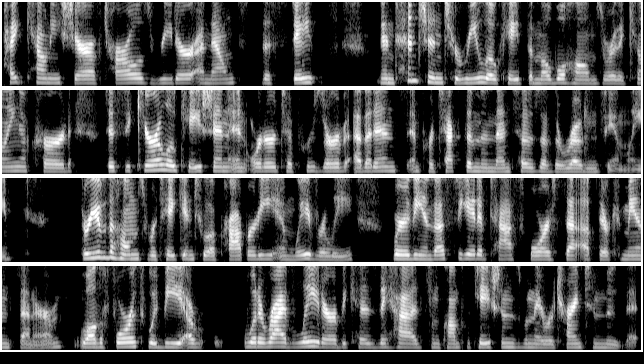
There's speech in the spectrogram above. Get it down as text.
Pike County Sheriff Charles Reader announced the state's intention to relocate the mobile homes where the killing occurred to secure a location in order to preserve evidence and protect the mementos of the Rhoden family. Three of the homes were taken to a property in Waverly where the investigative task force set up their command center, while the fourth would be a, would arrive later because they had some complications when they were trying to move it.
